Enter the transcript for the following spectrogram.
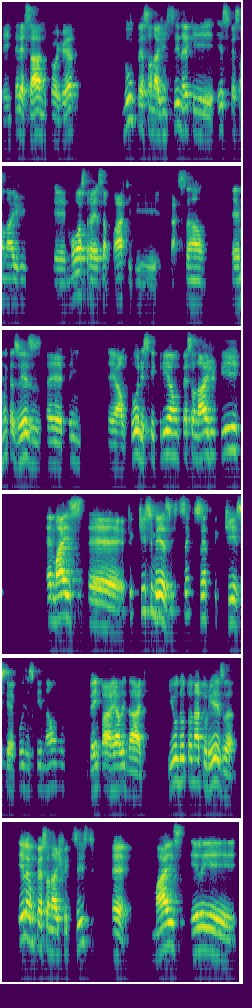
é, interessar no projeto, no personagem em si, né? Que esse personagem é, mostra essa parte de educação. É, muitas vezes é, tem é, autores que criam um personagem que é mais é, fictício mesmo, 100% fictício, que é coisas que não vêm para a realidade. E o Doutor Natureza, ele é um personagem fictício, é, mas ele,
